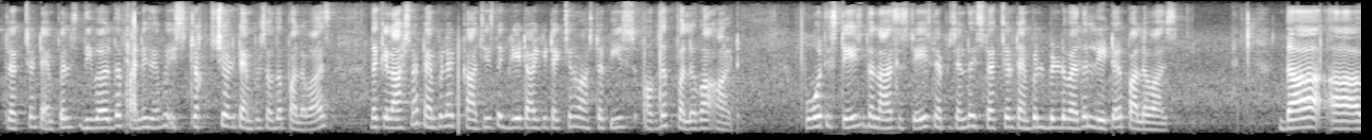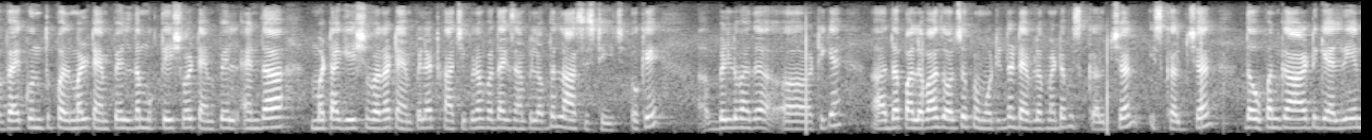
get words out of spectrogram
structured temples. They were the finest example structural temples of the Pallavas. The Kailashnath temple at Kachi is the great architectural masterpiece of the Pallava art. Fourth stage, the last stage, represent the structural temple built by the later Pallavas. The uh, vaikunth Vaikunthaparmal temple, the Mukteshwar temple, and the Matageshwara temple at Kanchipuram for the example of the last stage. Okay, uh, built by the uh, ठीक है uh, the Pallavas also promoted the development of sculpture. Sculpture, the Open Art Gallery in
